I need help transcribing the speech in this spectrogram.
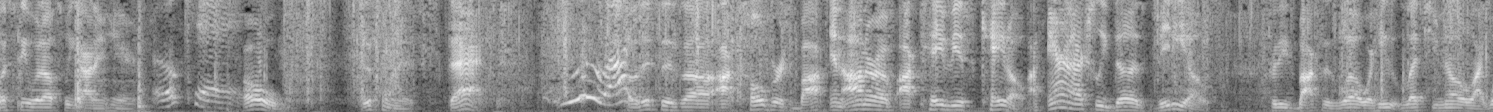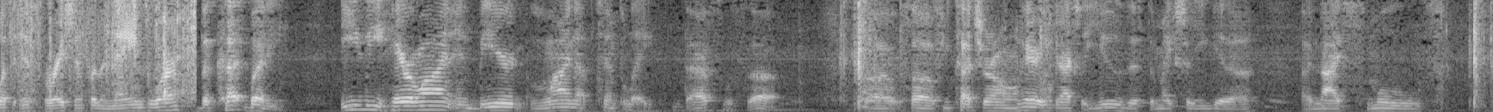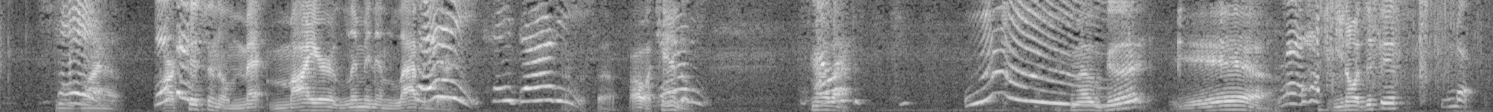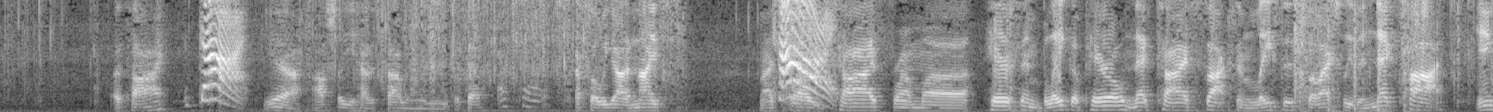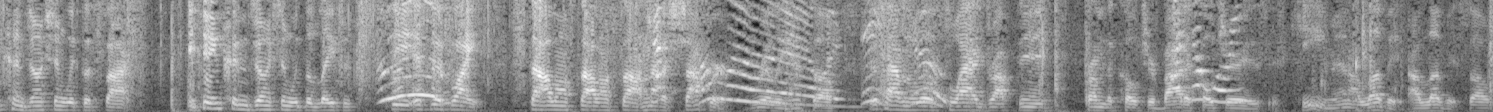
Let's see what else we got in here. Okay. Oh, this one is stacked. Ooh, So this is uh, October's box in honor of Octavius Catto. Aaron actually does videos for these boxes as well, where he lets you know like what the inspiration for the names were. The Cut Buddy, easy hairline and beard lineup template. That's what's up. So, so if you cut your own hair, you can actually use this to make sure you get a a nice smooth smooth Hey, lineup. is- Artisanal Ma- Meyer lemon and lavender. Hey, hey, That's Daddy. what's up. Oh, a candle. Daddy. Smell I that. was- Mmm. Smells good? Yeah. You know what this is? No. A tie? Die. Yeah, I'll show you how to tie one of these, okay? Okay. So we got a nice nice Tie. tie from uh, Harrison Blake Apparel, necktie, socks, and laces. So actually the necktie in conjunction with the socks, in conjunction with the laces. See, it's just like style on style on style. I'm not a shopper, really. And so just having a little swag dropped in from the culture, by the culture is, is key, man. I love it. I love it. So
